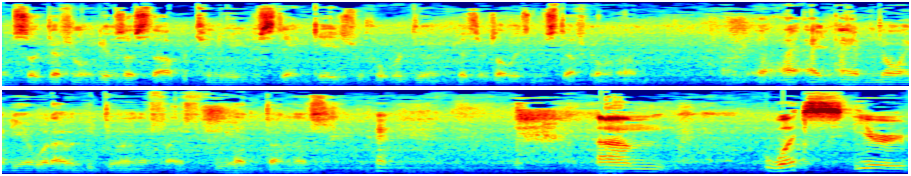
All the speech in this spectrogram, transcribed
And so it definitely gives us the opportunity to stay engaged with what we're doing because there's always new stuff going on. Um, I, I, I have no idea what I would be doing if, if we hadn't done this. Um, what's your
